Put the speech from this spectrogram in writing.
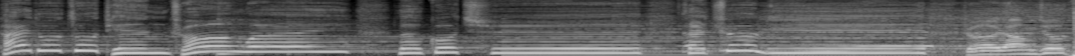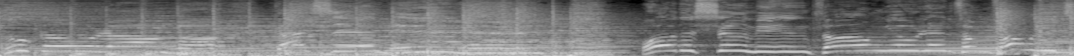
太多昨天成为了过去在这里这样就足够让我感谢命运我的生命总有人匆匆离去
